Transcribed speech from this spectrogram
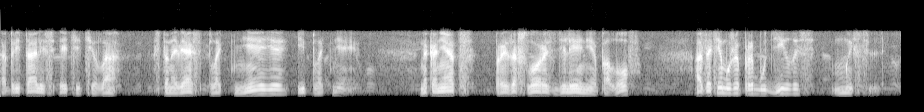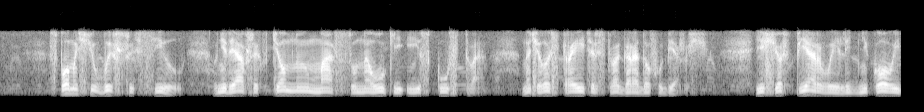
обретались эти тела, становясь плотнее и плотнее. Наконец, произошло разделение полов, а затем уже пробудилась мысль с помощью высших сил, внедрявших в темную массу науки и искусства, началось строительство городов-убежищ. Еще в первый ледниковый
